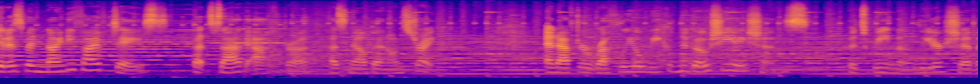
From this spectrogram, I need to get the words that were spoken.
it has been 95 days that SAG AFTRA has now been on strike. And after roughly a week of negotiations, between leadership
